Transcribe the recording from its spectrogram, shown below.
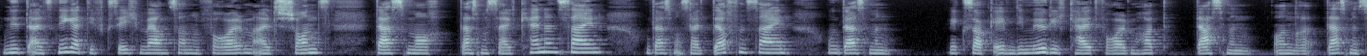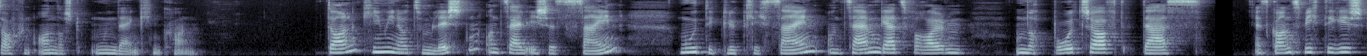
nicht als negativ gesehen werden, sondern vor allem als Chance, dass man, dass man halt kennen sein und dass man halt dürfen sein und dass man wie gesagt, eben die Möglichkeit vor allem hat, dass man andere, dass man Sachen anders umdenken kann. Dann komme ich noch zum letzten und Zeil ist es sein, mutig glücklich sein und seinem es vor allem um die Botschaft, dass es ganz wichtig ist,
